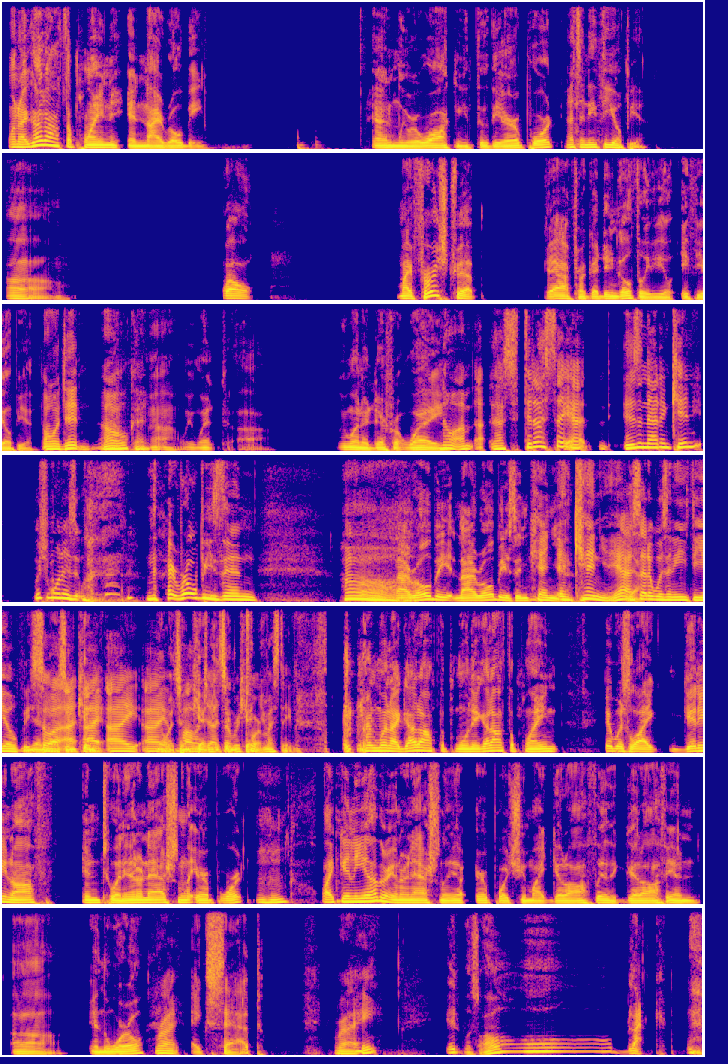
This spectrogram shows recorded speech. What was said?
when I got off the plane in Nairobi and we were walking through the airport, That's in Ethiopia. uh, well, my first trip to Africa didn't go through Ethiopia. Oh, it didn't. Oh, okay. Uh, we went uh, we went a different way. No, I'm. That's, did I say at? Isn't that in Kenya? Which one is it? Nairobi's in Nairobi, Nairobi is in Kenya. in Kenya. Yeah, I Yeah. said it was in Ethiopia. Yeah, so no, it's in I, Kenya. I, I, I No, it's in Kenya. apologize. It's I in retort Kenya. my statement. and when I got off the when I got off the plane, it was like getting off into an international airport, Mm-hmm. like any other international air- airport you might get off with, get off in uh, in the world, Right. except Right. it was all black.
